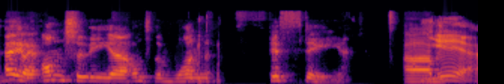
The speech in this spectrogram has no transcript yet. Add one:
Mm, anyway, on to the uh, on to the 150. Um, yeah.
